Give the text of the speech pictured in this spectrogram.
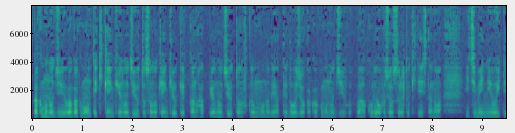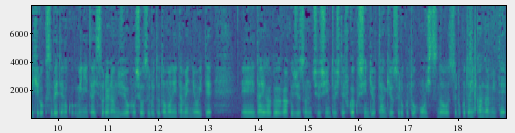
学問の自由は学問的研究の自由とその研究結果の発表の自由との含むものであって道場が学問の自由はこれを保障すると規定したのは一面において広く全ての国民に対しそれらの自由を保障するとともに多面においてえー、大学が学術の中心として深く真理を探求することを本質とすることに鑑みて、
